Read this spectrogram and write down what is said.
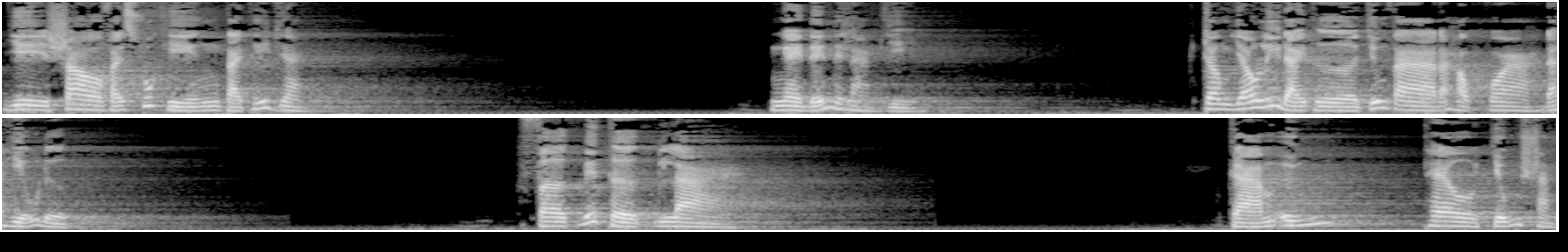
vì sao phải xuất hiện tại thế gian? Ngài đến để làm gì? Trong giáo lý Đại Thừa chúng ta đã học qua, đã hiểu được. Phật đích thực là Cảm ứng theo chúng sanh.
